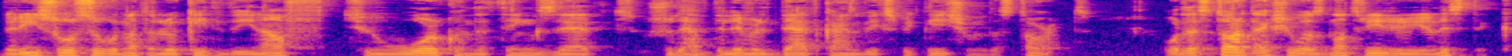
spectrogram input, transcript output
the resources were not allocated enough to work on the things that should have delivered that kind of expectation from the start or the start actually was not really realistic.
